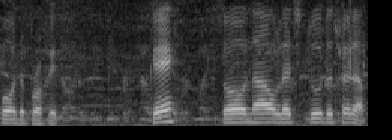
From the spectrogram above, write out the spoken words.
for the profit. Okay? So now let's do the trade up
